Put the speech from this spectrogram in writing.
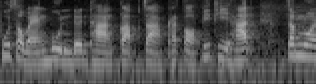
ผู้แสวงบุญเดินทางกลับจากประกอบพิธีฮัจจำนวน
